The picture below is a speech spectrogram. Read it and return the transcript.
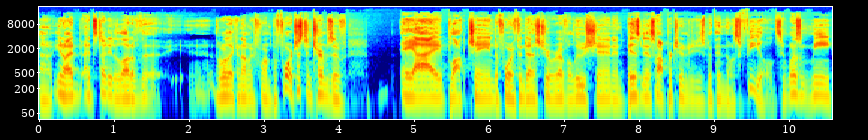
Uh, you know, I'd, I'd, studied a lot of the, the World Economic Forum before, just in terms of AI, blockchain, the fourth industrial revolution, and business opportunities within those fields. It wasn't me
